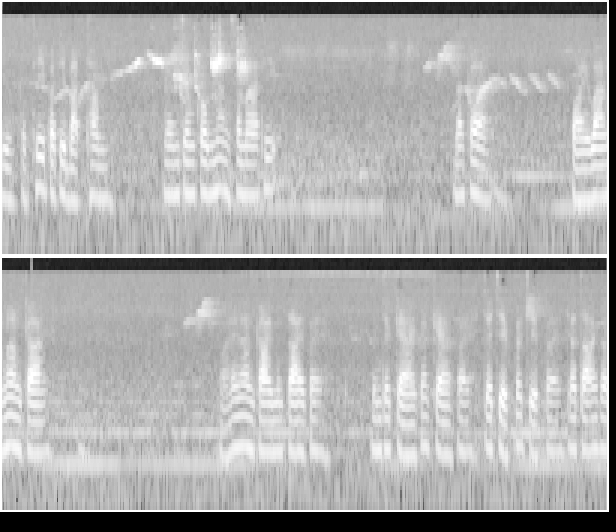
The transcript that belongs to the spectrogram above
อยู่กับที่ปฏิบัติธรรม เดินจงกรมนั่งสมาธิ แล้วก็ปล่อยวางร่างกายปล่อยให้ร่างกายมันตายไป มันจะแก่ก็แก่ไป จะเจ็บก็เจ็บไป จะตายก็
